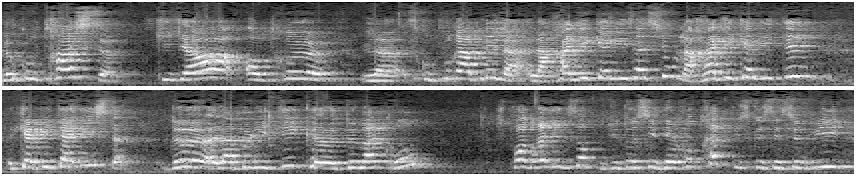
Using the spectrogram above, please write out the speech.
le contraste qu'il y a entre ce qu'on pourrait appeler la, radicalisation, la radicalité capitaliste de la politique de Macron. Je prendrai l'exemple du dossier des retraites, puisque c'est celui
